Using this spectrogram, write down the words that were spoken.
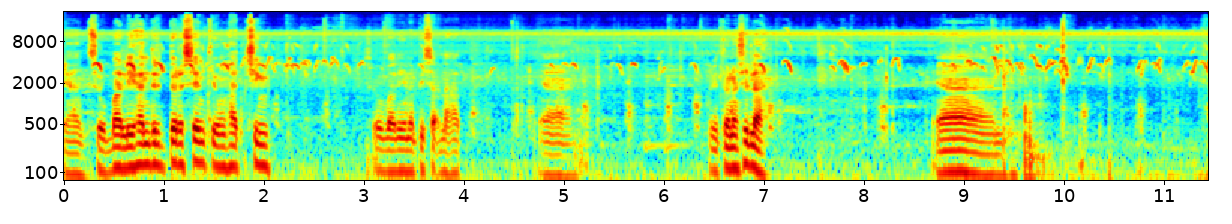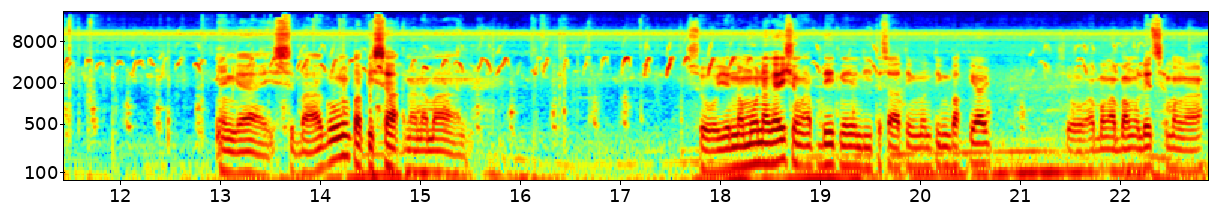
Yan. So bali 100% yung hatching. So bali napisa lahat. Yan. Dito na sila. Yan. Yan guys, bagong papisa na naman. So yun lang muna guys yung update ngayon dito sa ating munting backyard. So abang-abang ulit sa mga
